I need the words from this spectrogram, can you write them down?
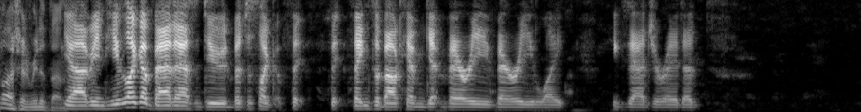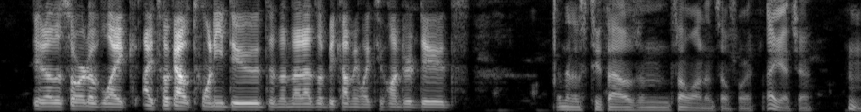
Oh, I should read it then. Yeah, I mean he's like a badass dude, but just like th- th- things about him get very very like exaggerated. You know, the sort of like I took out twenty dudes, and then that ends up becoming like two hundred dudes. and then it's 2000 so on and so forth i get you hmm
